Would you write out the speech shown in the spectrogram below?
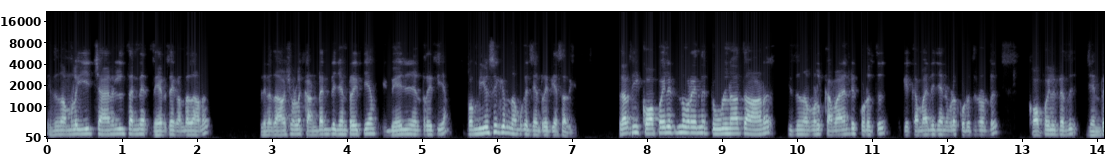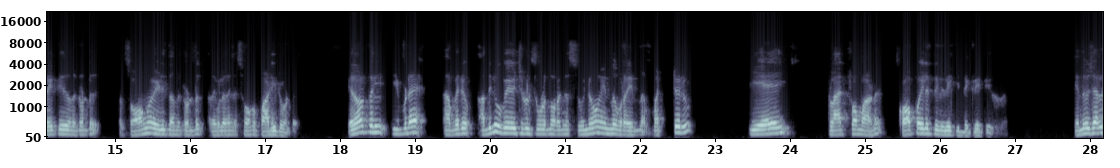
ഇത് നമ്മൾ ഈ ചാനലിൽ തന്നെ നേരത്തെ കണ്ടതാണ് ഇതിനകത്ത് ആവശ്യമുള്ള കണ്ടന്റ് ജനറേറ്റ് ചെയ്യാം ഇമേജ് ജനറേറ്റ് ചെയ്യാം ഇപ്പം മ്യൂസിക്കും നമുക്ക് ജനറേറ്റ് ചെയ്യാൻ സാധിക്കും യഥാർത്ഥം ഈ കോപ്പൈലറ്റ് എന്ന് പറയുന്ന ടൂളിനകത്താണ് ഇത് നമ്മൾ കമാൻഡ് കൊടുത്ത് കമാൻഡ് ഞാൻ ഇവിടെ കൊടുത്തിട്ടുണ്ട്. കോപ്പൈലറ്റ് അത് ജനറേറ്റ് ചെയ്ത് തന്നിട്ടുണ്ട് സോങ് എഴുതി തന്നിട്ടുണ്ട് അതുപോലെ തന്നെ സോങ് പാടിയിട്ടുമുണ്ട്. യഥാർത്ഥത്തിൽ ഇവിടെ അവർ അതിന് ഉപയോഗിച്ചുള്ള ടൂൾ എന്ന് പറയുന്ന സുനോ എന്ന് പറയുന്ന മറ്റൊരു എ ഐ പ്ലാറ്റ്ഫോമാണ് കോപ്പൈലറ്റ് ഇതിലേക്ക് ഇന്റഗ്രേറ്റ് ചെയ്തത്. എന്ന് വെച്ചാൽ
